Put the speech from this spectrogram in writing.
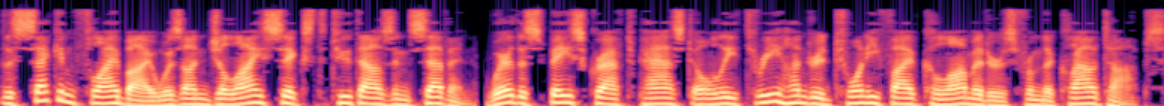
The second flyby was on July 6, 2007, where the spacecraft passed only 325 km from the cloudtops.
